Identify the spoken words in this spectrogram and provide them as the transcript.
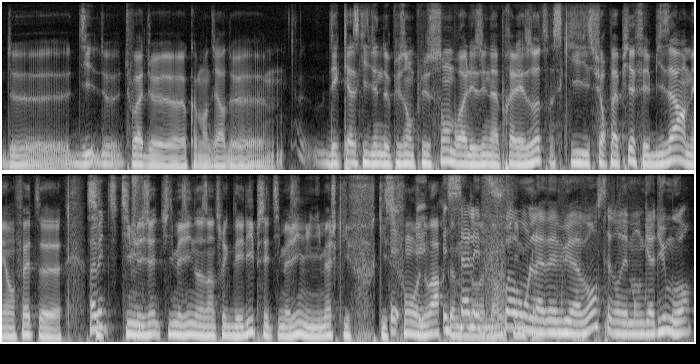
de, tu vois, de comment dire, de des cases qui deviennent de plus en plus sombres les unes après les autres. Ce qui sur papier fait bizarre, mais en fait, euh, Ouais, si mais tu t'imagines tu t'imagines dans un truc d'ellipse et t'imagines une image qui, qui se Et- fond au noir Et, comme ça, dans, les dans le fois film, où on l'avait vu avant, c'était dans des mangas d'humour.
